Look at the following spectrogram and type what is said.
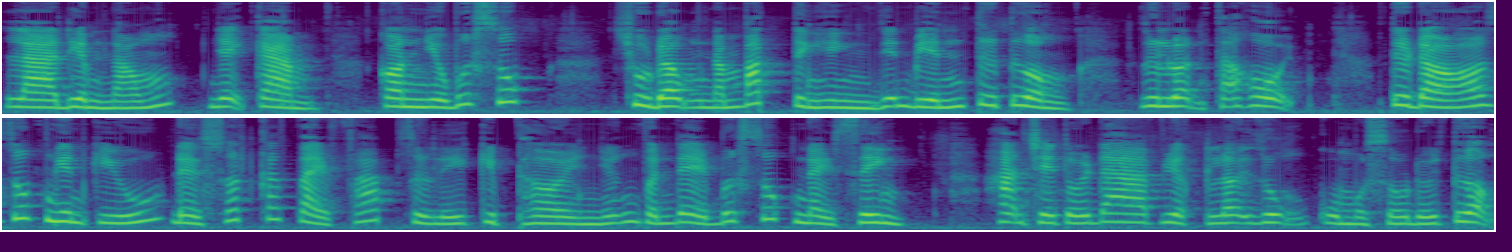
là điểm nóng, nhạy cảm, còn nhiều bức xúc, chủ động nắm bắt tình hình diễn biến tư tưởng, dư luận xã hội – từ đó giúp nghiên cứu đề xuất các giải pháp xử lý kịp thời những vấn đề bức xúc nảy sinh, hạn chế tối đa việc lợi dụng của một số đối tượng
